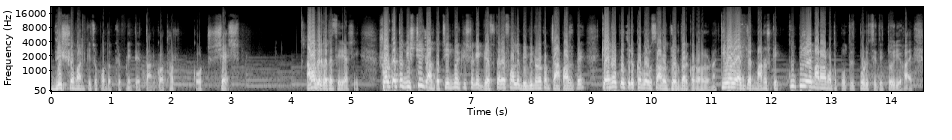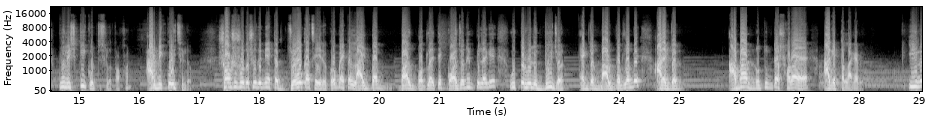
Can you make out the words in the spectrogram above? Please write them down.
দৃশ্যমান কিছু পদক্ষেপ নিতে তার কথার কোট শেষ। আমাদের কথা ফিরে আসি। সরকার তো নিশ্চয়ই জানতো, চিন্ময় কৃষ্ণকে গ্রেফতারের ফলে বিভিন্ন রকম চাপ আসবে। কেন প্রতিরক্ষা ব্যবস্থা আরও জোরদার করা হলো না? কীভাবে একজন মানুষকে কুপিয়ে মারার মতো পরিস্থিতি তৈরি হয়? পুলিশ কি করতেছিল তখন? আর্মি কই ছিল? সংসদ সদস্যদের নিয়ে একটা জোক আছে এরকম, একটা লাইট বাল্ব বাল্ব বদলাইতে কয়জন এমপি লাগে? উত্তর হইল দুইজন। একজন বাল্ব বদলাবে, আরেকজন আবার নতুনটা সরায় আগেরটা লাগাবে। ইউনো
